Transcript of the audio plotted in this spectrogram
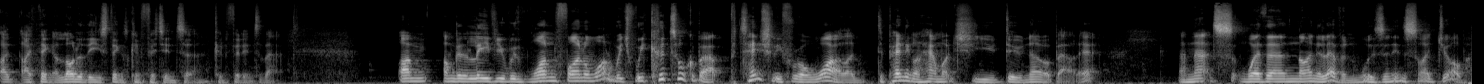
I, I- I think a lot of these things can fit into can fit into that. I'm I'm going to leave you with one final one, which we could talk about potentially for a while, uh, depending on how much you do know about it, and that's whether 9/11 was an inside job.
